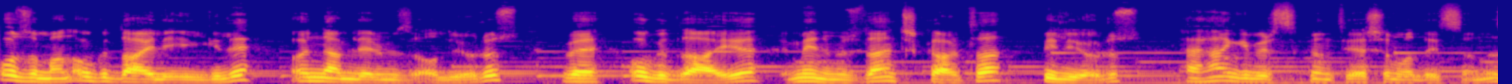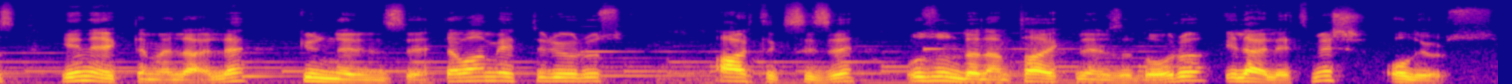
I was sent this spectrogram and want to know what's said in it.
o zaman o gıda ile ilgili önlemlerimizi alıyoruz ve o gıdayı menümüzden çıkartabiliyoruz. Herhangi bir sıkıntı yaşamadıysanız yeni eklemelerle günlerinizi devam ettiriyoruz. Artık sizi uzun dönem takiplerinize doğru ilerletmiş oluyoruz.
